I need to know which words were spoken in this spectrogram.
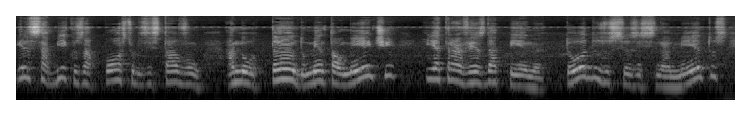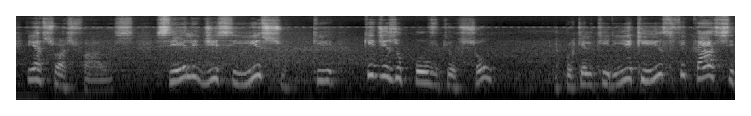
Ele sabia que os apóstolos estavam anotando mentalmente e através da pena todos os seus ensinamentos e as suas falas. Se ele disse isso, que que diz o povo que eu sou? É porque ele queria que isso ficasse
